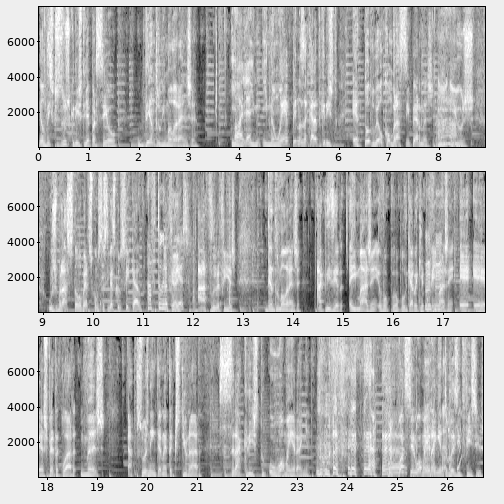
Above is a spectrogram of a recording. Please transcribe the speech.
ele diz que Jesus Cristo lhe apareceu dentro de uma laranja. E, Olha. e- e não é apenas a cara de Cristo, é todo ele com braços e pernas. E- Ah. E, os, os braços estão abertos como se ele estivesse crucificado. Há fotografias? Ok? Há fotografias dentro de uma laranja. Há que dizer, a imagem, eu vou, vou publicar daqui a pouco Uhum. a imagem, é, é espetacular, mas. Há pessoas na internet a questionar se será Cristo ou o Homem-Aranha. Porque pode ser o Homem-Aranha entre dois edifícios,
